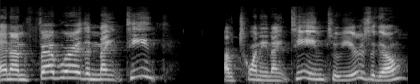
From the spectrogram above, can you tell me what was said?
And on February the 19th of 2019, two years ago,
